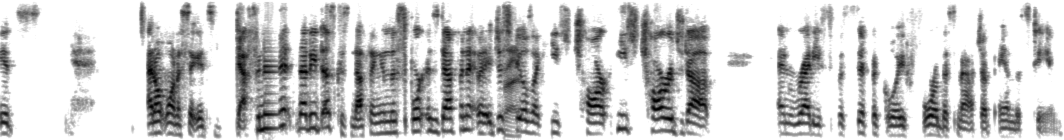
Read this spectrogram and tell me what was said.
it's I don't want to say it's definite that he does because nothing in the sport is definite, but it just right. feels like he's char he's charged up and ready specifically for this matchup and this team.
